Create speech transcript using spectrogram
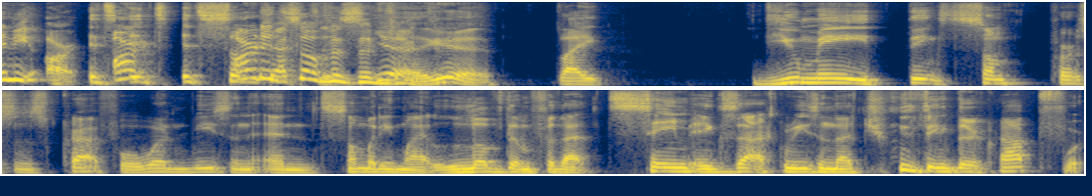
Any art, It's art, it's it's art subjective. itself is subjective. Yeah, yeah. Like you may think some person's crap for one reason and somebody might love them for that same exact reason that you think they're crap for.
